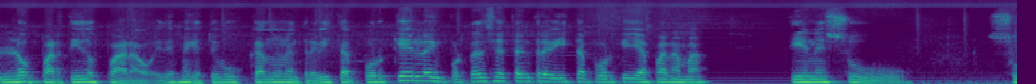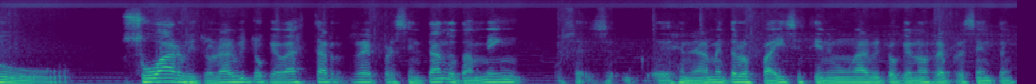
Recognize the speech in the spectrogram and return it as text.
los partidos para hoy. Déjeme que estoy buscando una entrevista. ¿Por qué la importancia de esta entrevista? Porque ya Panamá tiene su, su, su árbitro, el árbitro que va a estar representando también eh, generalmente los países tienen un árbitro que nos representan,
